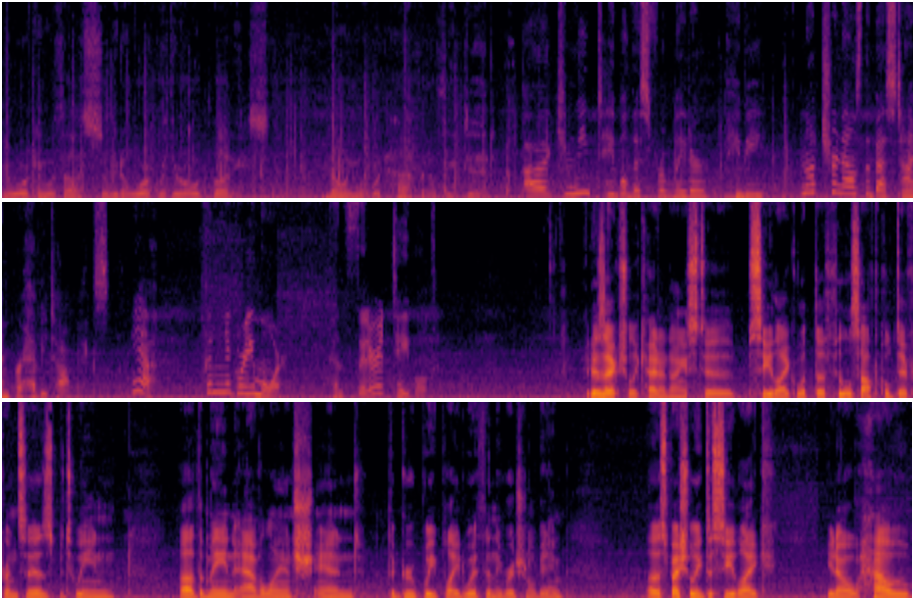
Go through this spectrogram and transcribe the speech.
you're working with us so we don't work with your old buddies, knowing what would happen if we did. Uh, can we table this for later, maybe? Not sure now's the best time for heavy topics. Yeah, couldn't agree more. Consider it tabled. It is actually kind of nice to see like what the philosophical difference is between uh, the main Avalanche and the group we played with in the original game. Uh, especially to see like, you know, how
